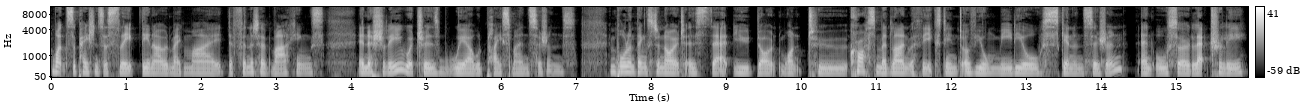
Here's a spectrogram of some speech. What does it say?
once the patient's asleep, then I would make my definitive markings initially, which is where I would place my incisions. Important things to note is that you don't want to cross midline with the extent of your medial skin incision and also laterally.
